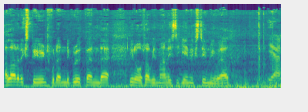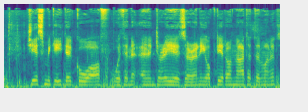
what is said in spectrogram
a lot of experience within the group, and uh, you know, I thought we managed the game extremely well. Yeah, Jason McGee did go off with an, an, injury. Is there any update on that at the minute?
